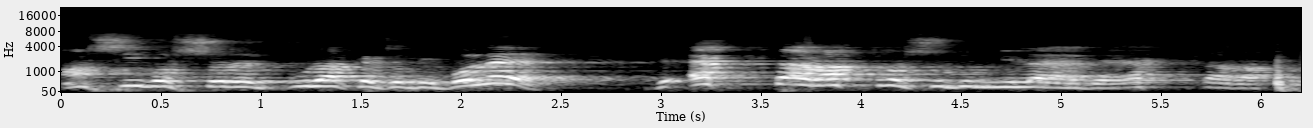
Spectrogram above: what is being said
আশি বৎসরের পুরাকে যদি বলে যে একটা রাত্র শুধু মিলায় দে, একটা রাত্র।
